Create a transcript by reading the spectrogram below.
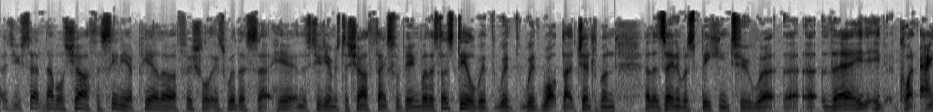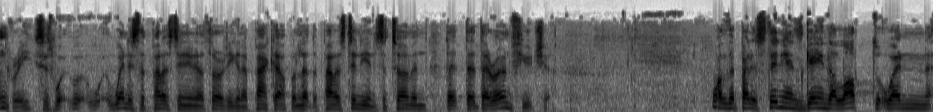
As you said, Nabil Shaath, a senior PLO official, is with us uh, here in the studio. Mr. Shaath, thanks for being with us. Let's deal with, with, with what that gentleman uh, that Zainab was speaking to uh, uh, there. He, he, quite angry. He says, "Wh- wh- when is the Palestinian Authority going to pack up and let the Palestinians determine th- th- their own future? Well, the Palestinians gained a lot when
